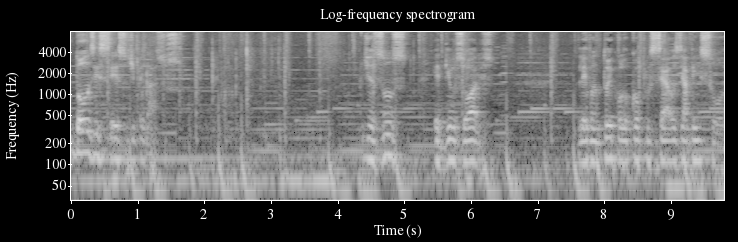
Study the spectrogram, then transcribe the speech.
doze cestos de pedaços. Jesus ergueu os olhos, levantou e colocou para os céus e abençoou.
